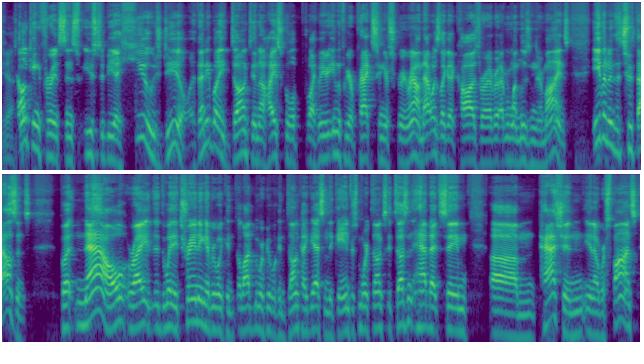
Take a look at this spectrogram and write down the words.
Yeah. Dunking, for instance, used to be a huge deal. If anybody dunked in a high school, like we, even if we were practicing or screwing around, that was like a cause for everyone losing their minds. Even in the 2000s, but now, right, the, the, way they're training, everyone can, a lot more people can dunk, I guess, and the game there's more dunks. It doesn't have that same um, passion, you know, response.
